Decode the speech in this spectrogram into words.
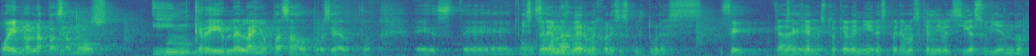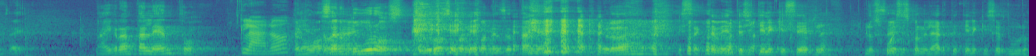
Hoy nos la pasamos increíble el año pasado, por cierto. Este, no, Esperemos ver mejores esculturas. Sí. Cada sí, que nos toque venir, esperemos que el nivel siga subiendo. sí. Hay gran talento. Claro. Pero vamos a ser hay. duros, duros con, con ese talento, ¿verdad? Exactamente, así tiene que ser. la- Los jueces con el arte tiene que ser duro.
